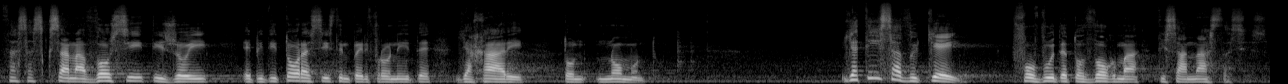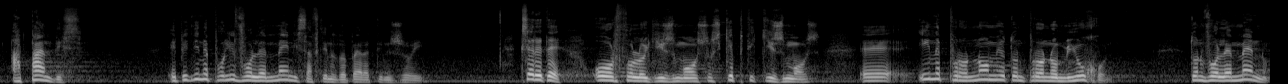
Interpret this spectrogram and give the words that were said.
θα σας ξαναδώσει τη ζωή, επειδή τώρα εσείς την περιφρονείτε για χάρη των νόμων του. Γιατί οι Σαδουκαίοι φοβούνται το δόγμα της Ανάστασης; Απάντηση. Επειδή είναι πολύ βολεμένοι σε αυτήν εδώ πέρα την ζωή. Ξέρετε, ο ορθολογισμός, ο σκεπτικισμός ε, είναι προνόμιο των προνομιούχων, των βολεμένων.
